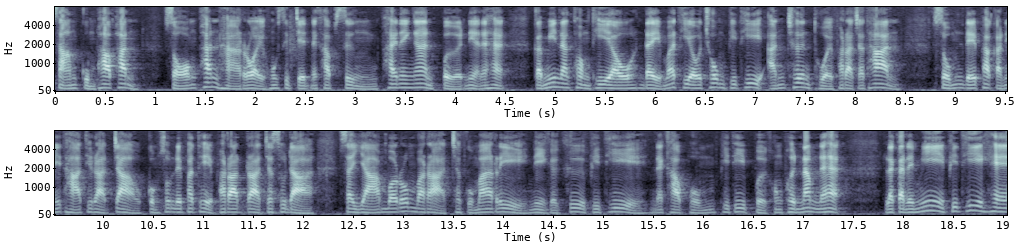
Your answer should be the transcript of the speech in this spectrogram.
23 กุมภาพันธ์ 2567 นะครับ ซึ่งภายในงานเปิดเนี่ยนะฮะก็มีนักท่องเที่ยวได้มาเที่ยวชมพิธีอัญเชิญถวยพระราชทาน สมเด็จพระกนิษฐาธิราชเจ้ากรมสมเด็จพระเทพรัตนราชสุดา สยามบรมราชกุมารี นี่ก็คือพิธีนะครับผมพิธีเปิดของเพิ่นน้ำนะฮะและก็ได้มีพิธีแห่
